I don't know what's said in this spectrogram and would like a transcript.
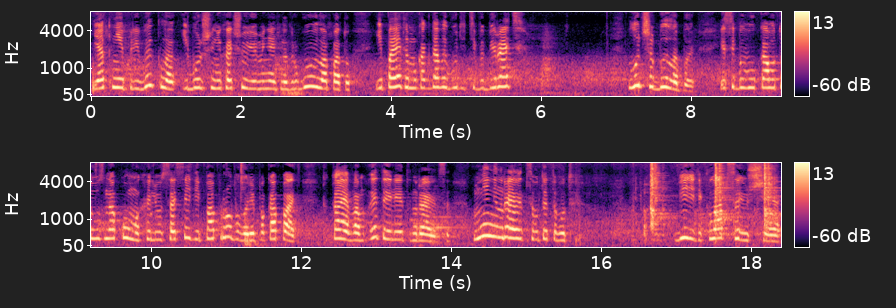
Я к ней привыкла и больше не хочу ее менять на другую лопату. И поэтому, когда вы будете выбирать, лучше было бы, если бы вы у кого-то у знакомых или у соседей попробовали покопать, какая вам это или это нравится. Мне не нравится вот это вот видите, клацающая.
